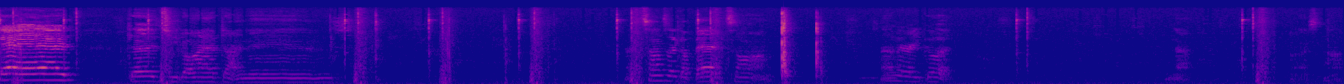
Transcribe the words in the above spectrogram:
bad because you don't have diamonds. That sounds like a bad song. Not very good. No. No, it's not.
